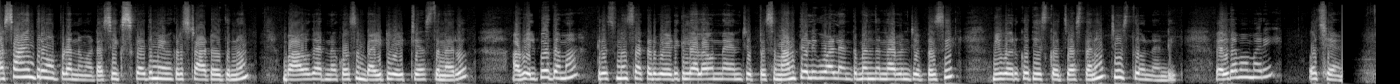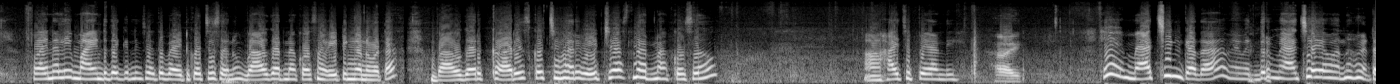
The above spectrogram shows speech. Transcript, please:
ఆ సాయంత్రం అప్పుడు అనమాట సిక్స్కి అయితే మేము ఇక్కడ స్టార్ట్ అవుతున్నాం. బావగారు నా కోసం బయట వెయిట్ చేస్తున్నారు. ఆ వెళ్ళిపోదామా? క్రిస్మస్ అక్కడ వేడుకలు ఎలా ఉన్నాయని చెప్పేసి మన తెలుగు వాళ్ళు ఎంతమంది ఉన్నారని చెప్పేసి మీ వరకు తీసుకొచ్చేస్తాను. చూస్తూ ఉండండి వెళ్దామా మరి? వచ్చేయండి. ఫైనలీ మా ఇంటి దగ్గర నుంచి అయితే బయటకు వచ్చేసాను. బావగారు నా కోసం వెయిటింగ్ అనమాట బావగారు కార్ వేసుకొచ్చి మరి వెయిట్ చేస్తున్నారు నా కోసం. హాయ్ చెప్పేయండి. హాయ్ హే మ్యాచింగ్ కదా? మేమిద్దరు మ్యాచ్ అయ్యామన్నమాట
